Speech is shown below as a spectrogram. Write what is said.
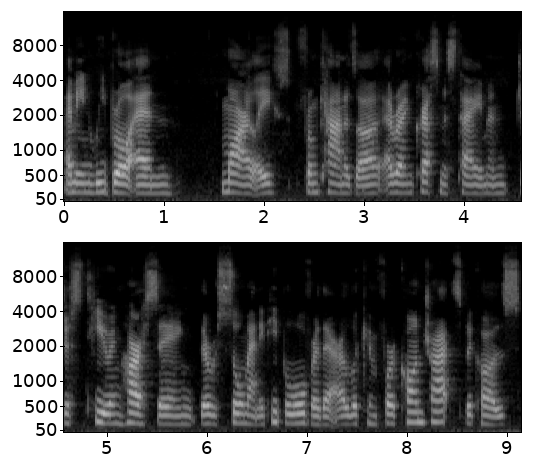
I mean, we brought in Marley from Canada around Christmas time, and just hearing her saying there were so many people over there looking for contracts because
